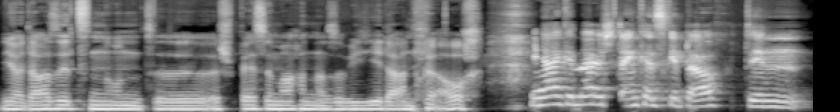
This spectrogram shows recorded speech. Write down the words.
ja da sitzen und äh, Späße machen, also wie jeder andere auch. Ja, genau. Ich denke, es gibt auch den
